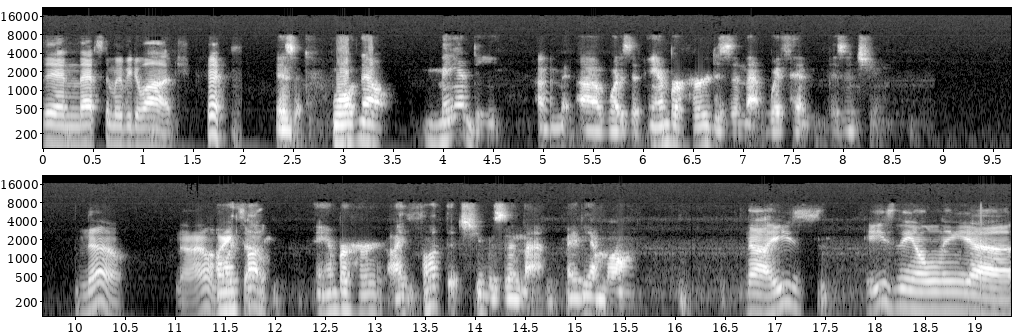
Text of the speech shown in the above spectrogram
then that's the movie to watch. Is it? Well, now Mandy, um, uh, what is it? Amber Heard is in that with him, isn't she? no, no, I don't Oh, I think so. thought Amber Heard. I thought that she was in that. Maybe I'm wrong. No, he's he's the only uh,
